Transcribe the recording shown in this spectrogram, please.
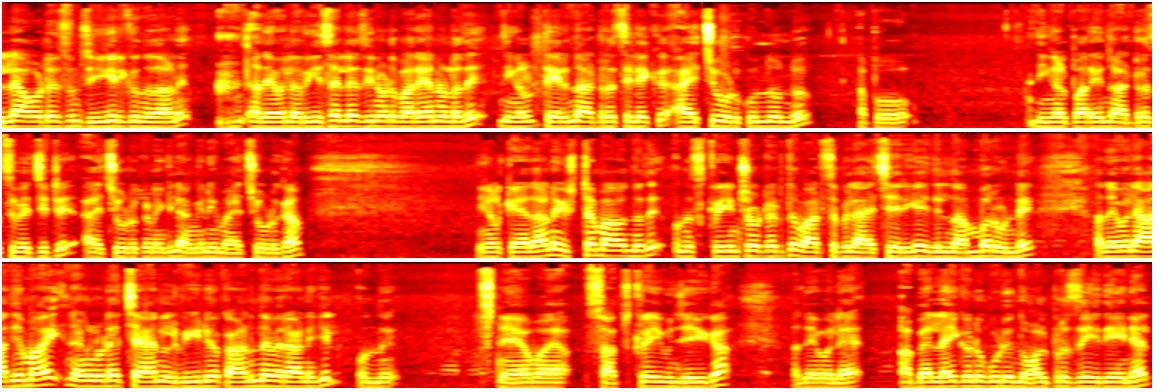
എല്ലാ ഓർഡേഴ്സും സ്വീകരിക്കുന്നതാണ്. അതേപോലെ റീസെല്ലേഴ്സിനോട് പറയാനുള്ളത് നിങ്ങൾ തരുന്ന അഡ്രസ്സിലേക്ക് അയച്ചു കൊടുക്കുന്നുണ്ട്. അപ്പോൾ നിങ്ങൾ പറയുന്ന അഡ്രസ്സ് വെച്ചിട്ട് അയച്ചു കൊടുക്കണമെങ്കിൽ അങ്ങനെയും അയച്ചു കൊടുക്കാം. നിങ്ങൾക്ക് ഏതാണ് ഇഷ്ടമാവുന്നത് ഒന്ന് സ്ക്രീൻഷോട്ട് എടുത്ത് വാട്സപ്പിൽ അയച്ചു തരിക ഇതിൽ നമ്പറുണ്ട് അതേപോലെ ആദ്യമായി ഞങ്ങളുടെ ചാനൽ വീഡിയോ കാണുന്നവരാണെങ്കിൽ ഒന്ന് സ്നേഹമായ സബ്സ്ക്രൈബും ചെയ്യുക. അതേപോലെ ആ ബെല്ലൈക്കണും കൂടി ഒന്ന് ഓൾ പ്രസ് ചെയ്ത് കഴിഞ്ഞാൽ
